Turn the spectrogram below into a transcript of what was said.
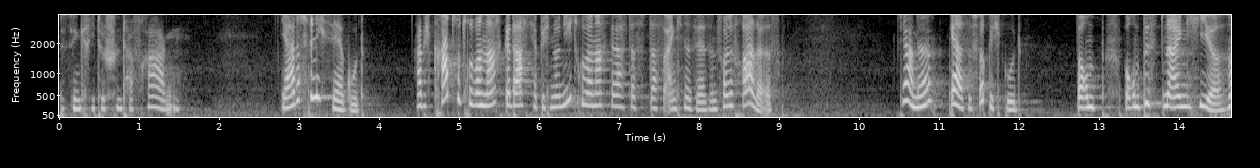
Bisschen kritisch hinterfragen. Ja, das finde ich sehr gut. Habe ich gerade so drüber nachgedacht. Habe ich noch nie drüber nachgedacht, dass das eigentlich eine sehr sinnvolle Frage ist. Ja, ne? Ja, es ist wirklich gut. Warum, warum bist du denn eigentlich hier? Hä?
